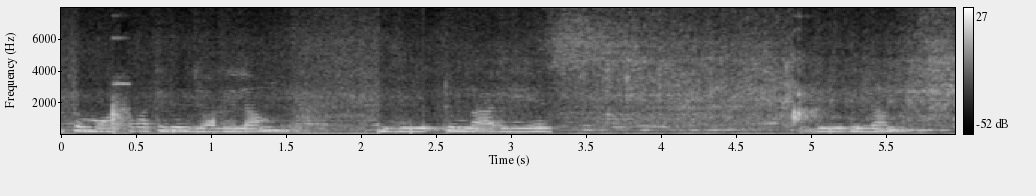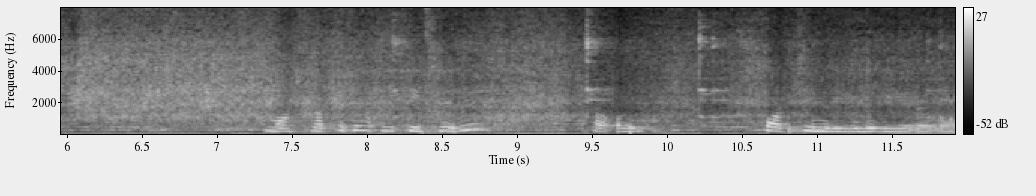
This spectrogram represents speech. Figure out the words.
একটু মশলাপাতিতে জল দিলাম। দিয়ে একটু নাড়িয়ে দিয়ে দিলাম। মশলা থেকে এখন ছেড়ে তখন পট চিংড়িগুলো দিয়ে দেবো।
